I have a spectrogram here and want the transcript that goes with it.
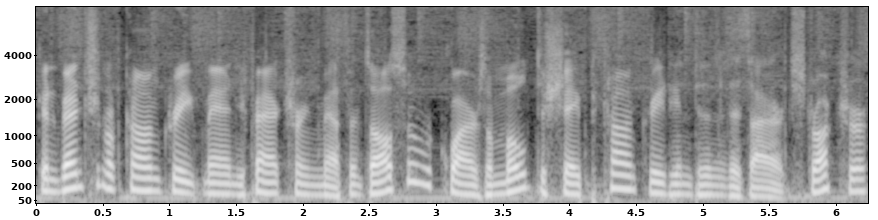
Conventional concrete manufacturing methods also requires a mold to shape the concrete into the desired structure,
